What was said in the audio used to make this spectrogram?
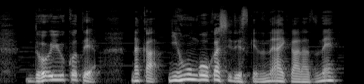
どういうことや。なんか、日本語おかしいですけどね、相変わらずね。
